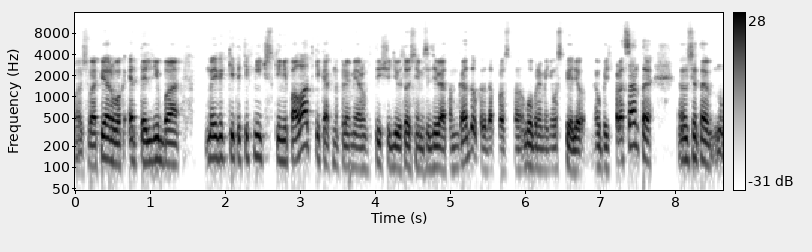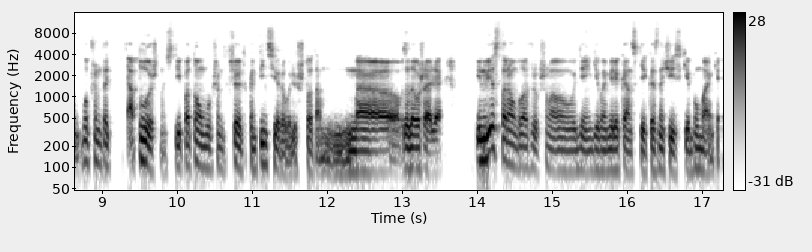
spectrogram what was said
То есть, во-первых, это либо мои какие-то технические неполадки, как, например, в 1979 году, когда просто вовремя не успели убить проценты, то есть это, ну, в общем-то, оплошность, и потом, в общем-то, все это компенсировали, что там э, задолжали инвесторам, вложившим деньги в американские казначейские бумаги.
